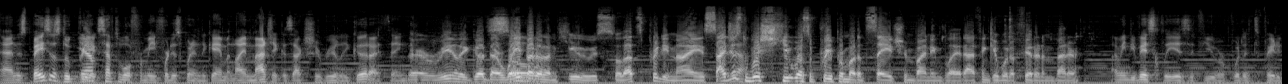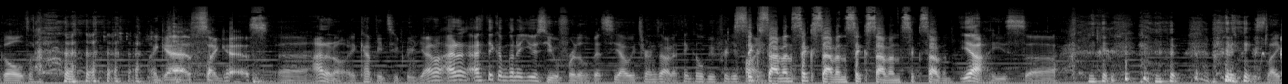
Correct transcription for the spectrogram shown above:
and his bases look pretty Yeah. acceptable for me for this point in the game. And 9 magic is actually really good, I think. They're really good. They're way better than Hugh's, so that's pretty nice. I just Yeah. wish Hugh was a pre-promoted Sage in Binding Blade. I think it would have fitted him better. I mean, he basically is if you were willing to pay the gold. I guess. I guess. uh, I don't know. It can't be too greedy. I don't. I, don't, I think I'm gonna use you for a little bit. See how he turns out. I think he'll be pretty fine. Six seven, six seven, six seven, six seven. Yeah, he's uh, he's like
